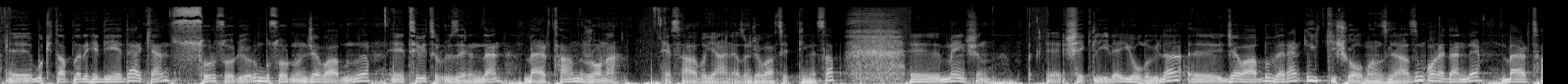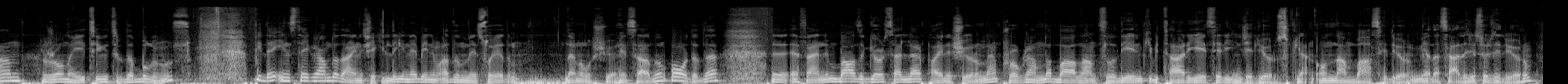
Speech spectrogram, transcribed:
E, bu kitapları hediye ederken soru soruyorum. Bu sorunun cevabını e, Twitter üzerinden Bertan Rona hesabı yani az önce bahsettiğim hesap e, mention e, şekliyle yoluyla e, cevabı veren ilk kişi olmanız lazım. O nedenle Bertan Rona'yı Twitter'da bulunuz. Bir de Instagram'da da aynı şekilde yine benim adım ve soyadımdan oluşuyor hesabım. Orada da e, efendim bazı görseller paylaşıyorum ben programla bağlantılı. Diyelim ki bir tarihi eseri inceliyoruz falan. Ondan bahsediyorum ya da sadece söz ediyorum.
